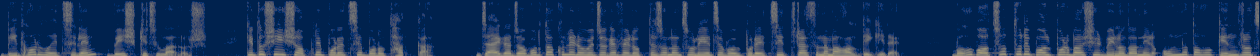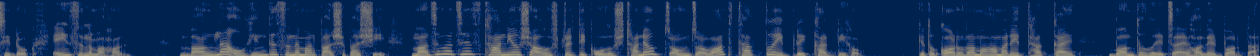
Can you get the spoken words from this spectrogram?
বিভোর হয়েছিলেন বেশ কিছু মানুষ। কিন্তু সেই স্বপ্নে পড়েছে বড় ধাক্কা। জায়গা জবরদখলের অভিযোগে ফের উত্তেজনা ছড়িয়েছে বোলপুরের চিত্রা সিনেমা হলকে ঘিরে। বহু বছর ধরে বোলপুরবাসীর বিনোদনের অন্যতম কেন্দ্র ছিল এই সিনেমা হল। বাংলা ও হিন্দি সিনেমার পাশাপাশি মাঝে মাঝে স্থানীয় সাংস্কৃতিক অনুষ্ঠানেও জমজমাট থাকতো এই প্রেক্ষাগৃহ। কিন্তু করোনা মহামারীর ধাক্কায় বন্ধ হয়ে যায় হলের পর্দা।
